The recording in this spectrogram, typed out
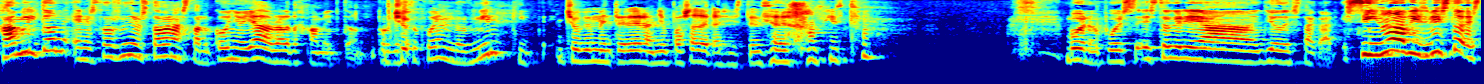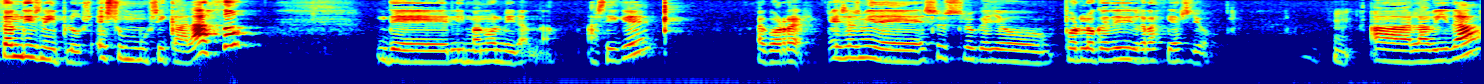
Hamilton, en Estados Unidos estaban hasta el coño ya de hablar de Hamilton, porque Yo- esto fue en el 2015. Yo que me enteré el año pasado de la existencia de Hamilton. Bueno, pues esto quería yo destacar. Si no lo habéis visto, está en Disney Plus. Es un musicalazo de Lin Manuel Miranda. Así que a correr. Esa es mi de, eso es lo que yo, por lo que doy gracias yo a la vida,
